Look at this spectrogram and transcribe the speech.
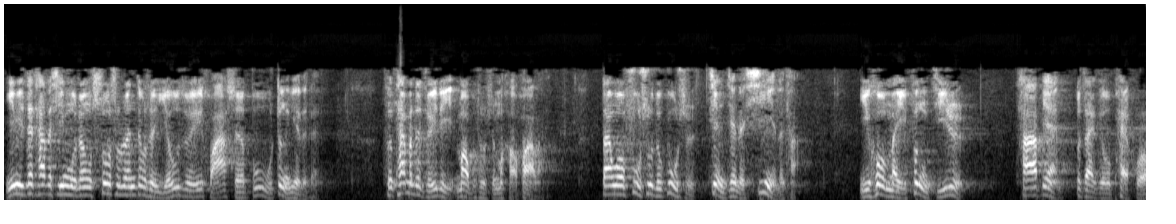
因为在他的心目中，说书人都是油嘴滑舌、不务正业的人。从他们的嘴里冒不出什么好话来，但我复述的故事渐渐地吸引了他。以后每逢吉日，他便不再给我派活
